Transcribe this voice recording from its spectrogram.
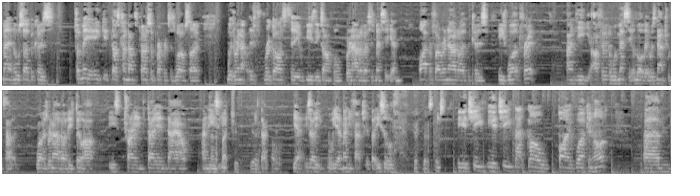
man, and also because for me it, it does come down to personal preference as well. So with Ronaldo, regards to use the example Ronaldo versus Messi again, I prefer Ronaldo because he's worked for it, and he I feel with Messi a lot of it was natural talent, whereas Ronaldo he's built up, he's trained day in day out, and he's he- yeah. he's that goal. Yeah, he's only well, yeah, manufactured, but he sort of he achieved he achieved that goal by working hard. Um,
